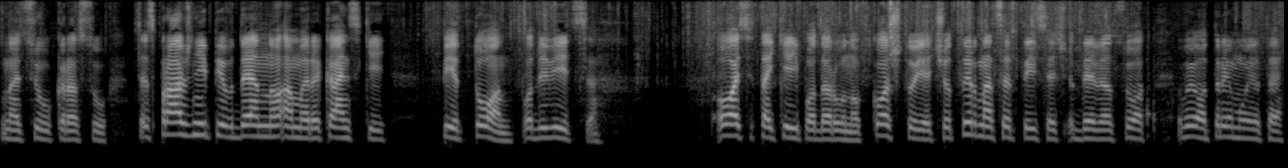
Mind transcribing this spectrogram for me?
на цю красу. Це справжній південноамериканський пітон. Подивіться. Ось такий подарунок. Коштує 14 тисяч 900. Ви отримуєте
